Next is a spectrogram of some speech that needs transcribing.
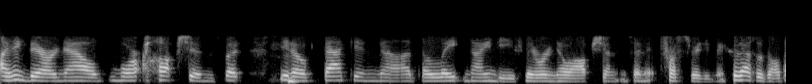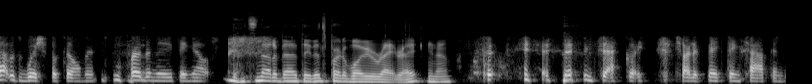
I think there are now more options. But, you know, back in uh, the late 90s, there were no options and it frustrated me. So that was all. That was wish fulfillment more than anything else. That's not a bad thing. That's part of why you're right, right? You know? exactly. Try to make things happen.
